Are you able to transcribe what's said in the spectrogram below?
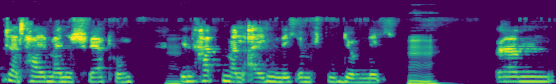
Unterteil meines Schwerpunkts. Hm. Den hat man eigentlich im Studium nicht. Hm. Ähm,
